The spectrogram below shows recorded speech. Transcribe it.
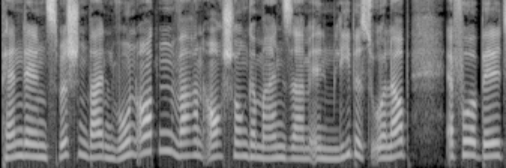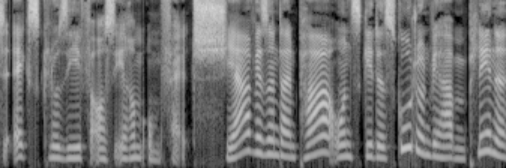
Pendeln zwischen beiden Wohnorten waren auch schon gemeinsam im Liebesurlaub, erfuhr Bild exklusiv aus ihrem Umfeld. Ja, wir sind ein Paar, uns geht es gut und wir haben Pläne,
